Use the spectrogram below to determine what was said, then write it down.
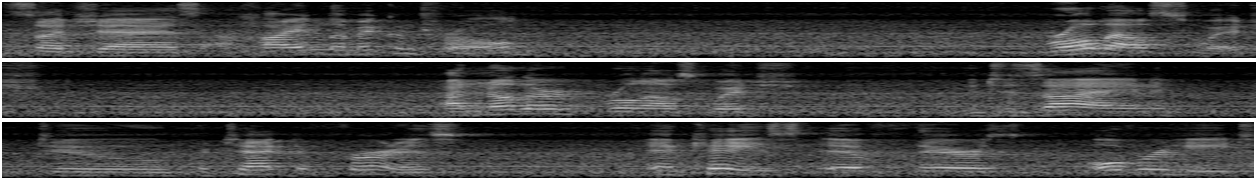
such as a high limit control, rollout switch, another rollout switch designed to protect the furnace in case if there's overheat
